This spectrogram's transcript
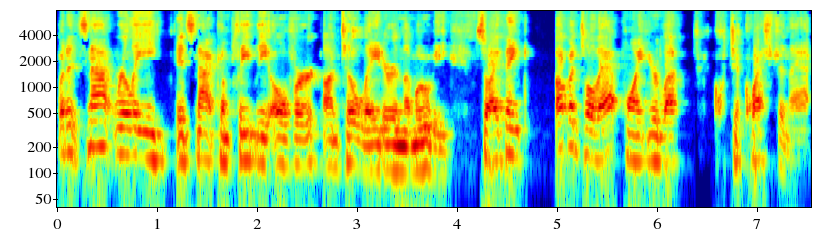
but it's not really, it's not completely overt until later in the movie. So I think up until that point, you're left to question that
